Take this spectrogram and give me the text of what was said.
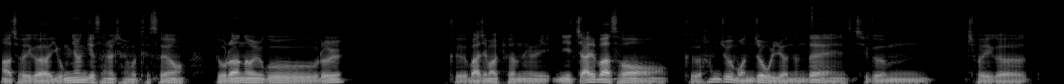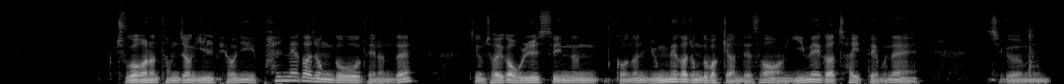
아, 저희가 용량 계산을 잘못해서요. 노란 얼굴을 그 마지막 편이 짧아서 그 한 주 먼저 올렸는데 지금 저희가 죽어가는 탐정 1편이 8메가 정도 되는데 지금 저희가 올릴 수 있는 거는 6메가 정도밖에 안 돼서 2메가 차이 때문에 지금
